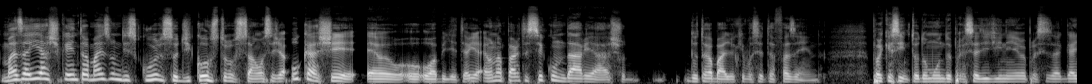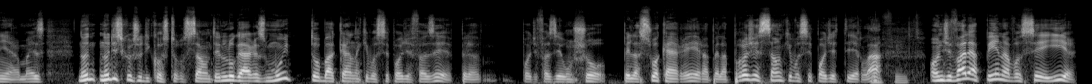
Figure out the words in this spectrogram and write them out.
Mas aí acho que entra mais um discurso de construção, ou seja, o cachê é, o- ou a bilheteria é uma parte secundária, acho, do trabalho que você está fazendo. Porque sim, todo mundo precisa de dinheiro, precisa ganhar, mas no, no discurso de construção tem lugares muito bacanas que você pode fazer, pela, pode fazer um show, pela sua carreira, pela projeção que você pode ter lá, Perfeito. onde vale a pena você ir,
